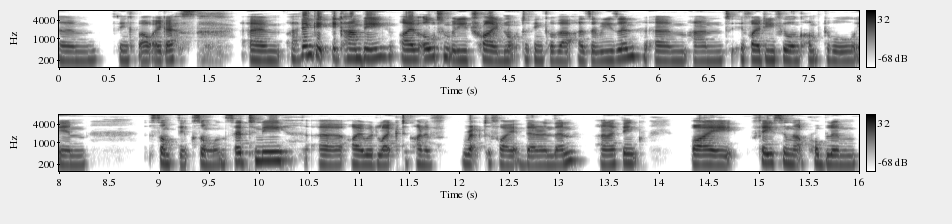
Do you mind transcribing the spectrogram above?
um, think about, I guess. Um, I think it, it, can be. I've ultimately tried not to think of that as a reason. Um, and if I do feel uncomfortable in something someone said to me, uh, I would like to kind of rectify it there and then. And I think by facing that problem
